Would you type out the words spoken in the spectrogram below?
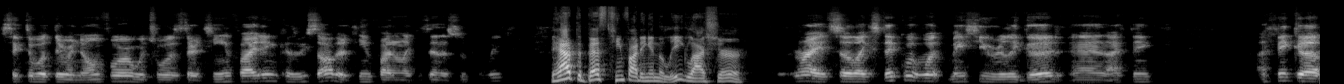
stick to what they were known for, which was their team fighting. Because we saw their team fighting, like you said, in the Super League. They had the best team fighting in the league last year. Right. So like, stick with what makes you really good, and I think, I think, uh,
